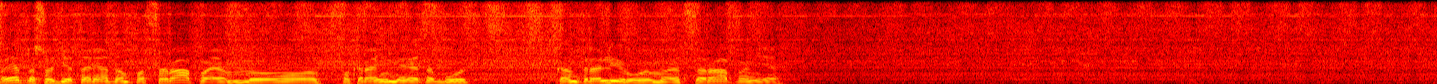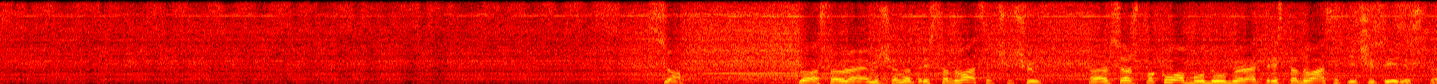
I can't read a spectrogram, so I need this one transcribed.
Понятно, что где-то рядом поцарапаем, но, по крайней мере, это будет контролируемое царапание. Все. Ну, оставляем еще на 320 чуть-чуть. Э, Все шпакло буду убирать 320 и 400.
